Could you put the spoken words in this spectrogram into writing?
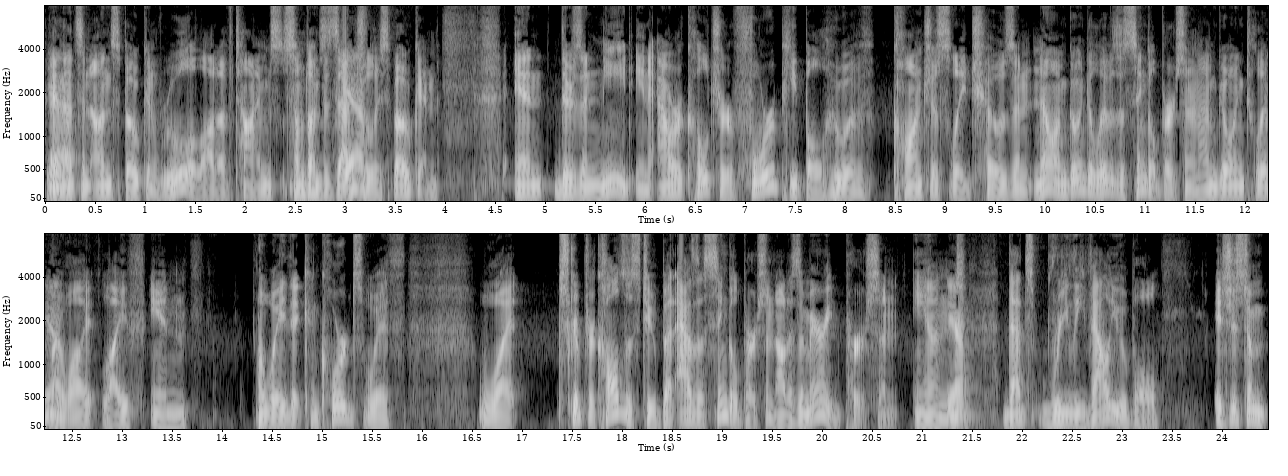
Yeah. And that's an unspoken rule a lot of times. Sometimes it's actually yeah. spoken. And there's a need in our culture for people who have consciously chosen, no, I'm going to live as a single person and I'm going to live yeah. my life in a way that concords with what scripture calls us to, but as a single person, not as a married person. And yeah. that's really valuable. It's just, um,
